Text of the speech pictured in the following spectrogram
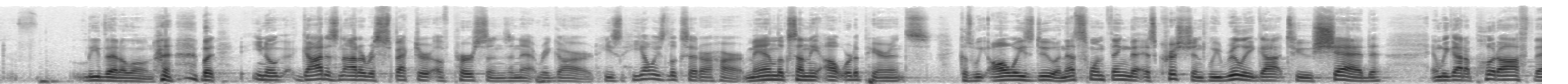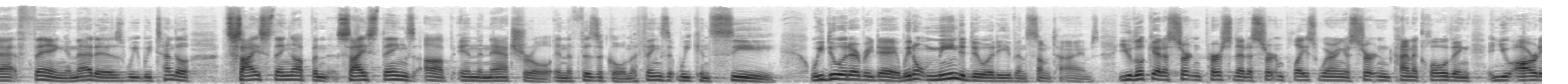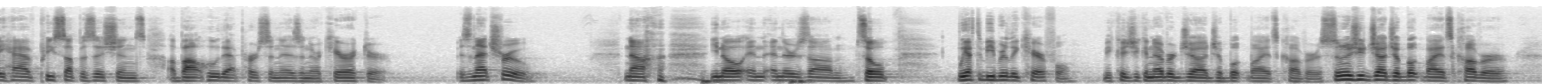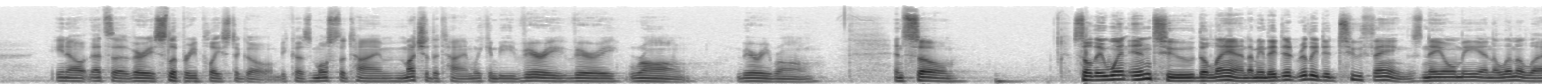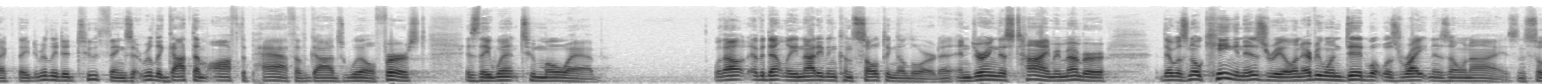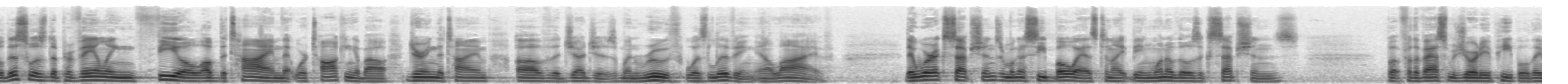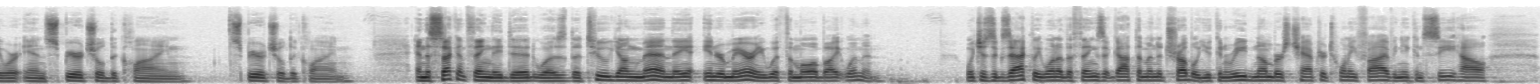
leave that alone. but, you know, God is not a respecter of persons in that regard. He's, he always looks at our heart. Man looks on the outward appearance, because we always do. And that's one thing that as Christians we really got to shed and we got to put off that thing and that is we, we tend to size thing up and size things up in the natural in the physical and the things that we can see. We do it every day. We don't mean to do it even sometimes. You look at a certain person at a certain place wearing a certain kind of clothing and you already have presuppositions about who that person is and their character. Isn't that true? Now, you know, and, and there's, um, so we have to be really careful because you can never judge a book by its cover. As soon as you judge a book by its cover, you know, that's a very slippery place to go because most of the time, much of the time, we can be very, very wrong. Very wrong. And so, so they went into the land. I mean, they did really did two things. Naomi and Elimelech, they really did two things that really got them off the path of God's will. First is they went to Moab without evidently not even consulting the Lord. And during this time, remember, there was no king in Israel, and everyone did what was right in his own eyes. And so, this was the prevailing feel of the time that we're talking about during the time of the judges when Ruth was living and alive. There were exceptions, and we're going to see Boaz tonight being one of those exceptions. But for the vast majority of people, they were in spiritual decline. Spiritual decline. And the second thing they did was the two young men, they intermarry with the Moabite women, which is exactly one of the things that got them into trouble. You can read Numbers chapter 25, and you can see how.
